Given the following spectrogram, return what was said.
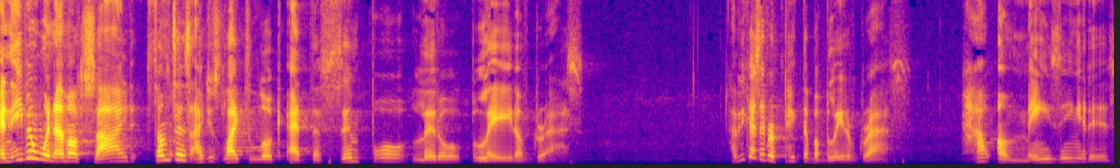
And even when I'm outside, sometimes I just like to look at the simple little blade of grass. Have you guys ever picked up a blade of grass? How amazing it is.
